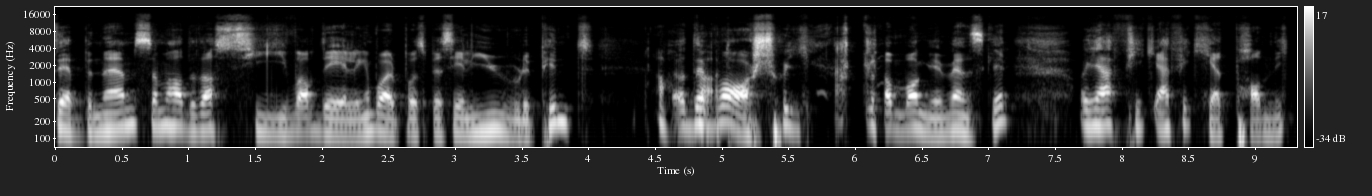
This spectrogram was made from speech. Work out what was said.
Debenham, som hadde da syv avdelinger bare på spesiell julepynt. Og det God. var så jækla mange mennesker. Og jeg fikk, jeg fikk helt panikk.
